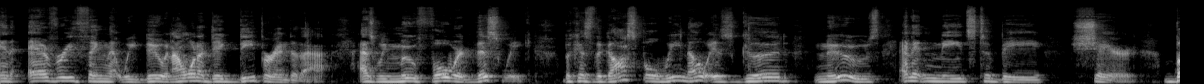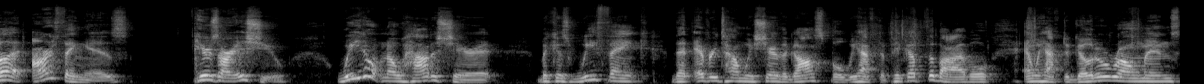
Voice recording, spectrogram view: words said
in everything that we do. And I want to dig deeper into that as we move forward this week because the gospel we know is good news and it needs to be shared. But our thing is, here's our issue. We don't know how to share it because we think that every time we share the gospel, we have to pick up the Bible and we have to go to Romans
